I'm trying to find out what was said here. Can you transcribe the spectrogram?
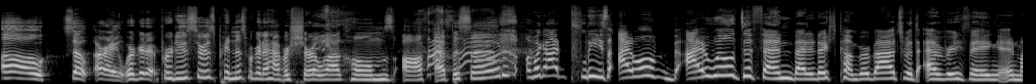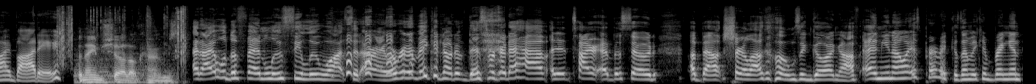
Oh, so all right, we're gonna producers pin this. We're gonna have a Sherlock Holmes off episode. oh my god, please! I will. I will defend Benedict Cumberbatch with everything in my body. The name's Sherlock Holmes, and I will defend Lucy Liu Watson. All right, we're gonna make a note of this. We're gonna have an entire episode about Sherlock Holmes and going off. And you know what? It's perfect because then we can bring in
